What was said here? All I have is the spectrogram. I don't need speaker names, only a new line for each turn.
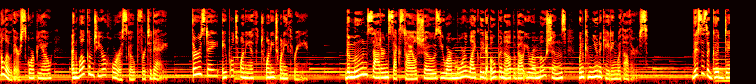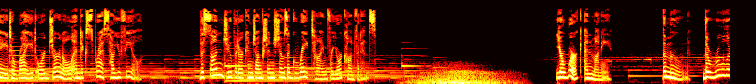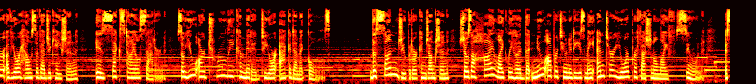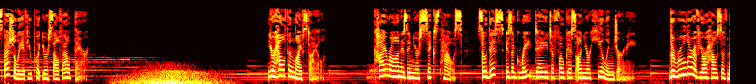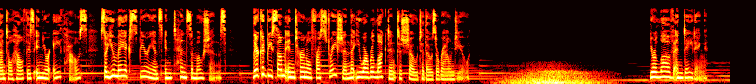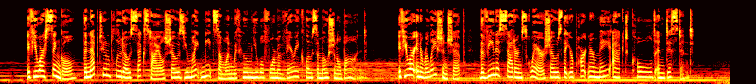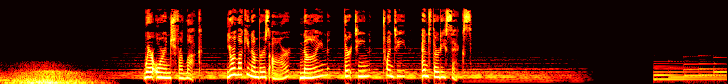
Hello there, Scorpio, and welcome to your horoscope for today, Thursday, April 20th, 2023. The Moon Saturn sextile shows you are more likely to open up about your emotions when communicating with others. This is a good day to write or journal and express how you feel. The Sun Jupiter conjunction shows a great time for your confidence. Your work and money. The Moon the ruler of your house of education is sextile Saturn, so you are truly committed to your academic goals. The Sun Jupiter conjunction shows a high likelihood that new opportunities may enter your professional life soon, especially if you put yourself out there. Your health and lifestyle. Chiron is in your sixth house, so this is a great day to focus on your healing journey. The ruler of your house of mental health is in your eighth house, so you may experience intense emotions. There could be some internal frustration that you are reluctant to show to those around you. Your love and dating. If you are single, the Neptune Pluto sextile shows you might meet someone with whom you will form a very close emotional bond. If you are in a relationship, the Venus Saturn square shows that your partner may act cold and distant. Wear orange for luck. Your lucky numbers are 9, 13, 20, and 36.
